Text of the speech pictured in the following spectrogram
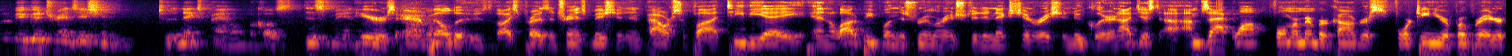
Would it be a good transition to the next panel because this man here is Aaron Melda, who's the Vice President Transmission and Power Supply at TVA. And a lot of people in this room are interested in next generation nuclear. And I just, I'm Zach Wamp, former member of Congress, 14 year appropriator.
